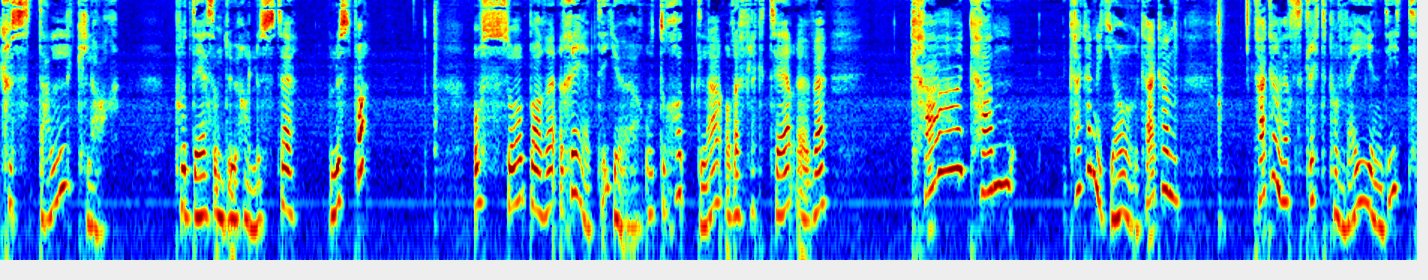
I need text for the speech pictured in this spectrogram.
krystallklar på det som du har lyst til lyst på, og så bare redegjør og drodle og reflektere over hva kan hva kan jeg gjøre? Hva kan, hva kan være skritt på veien dit?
